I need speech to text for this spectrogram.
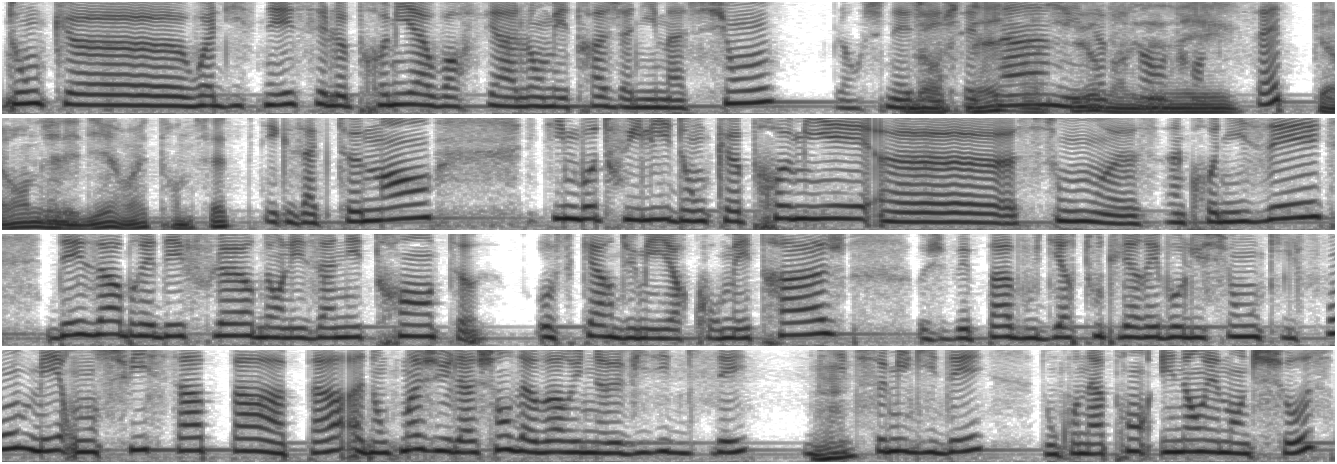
Donc, euh, Walt Disney, c'est le premier à avoir fait un long métrage d'animation, Blanche-Neige et les années 1937. 40, j'allais dire, ouais, 37. Exactement. Steamboat Willie, donc premier sont synchronisés. Des arbres et des fleurs dans les années 30, Oscar du meilleur court métrage. Je ne vais pas vous dire toutes les révolutions qu'ils font, mais on suit ça pas à pas. Ah, donc moi j'ai eu la chance d'avoir une visite guidée, une Mhm. semi-guidée, donc on apprend énormément de choses.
